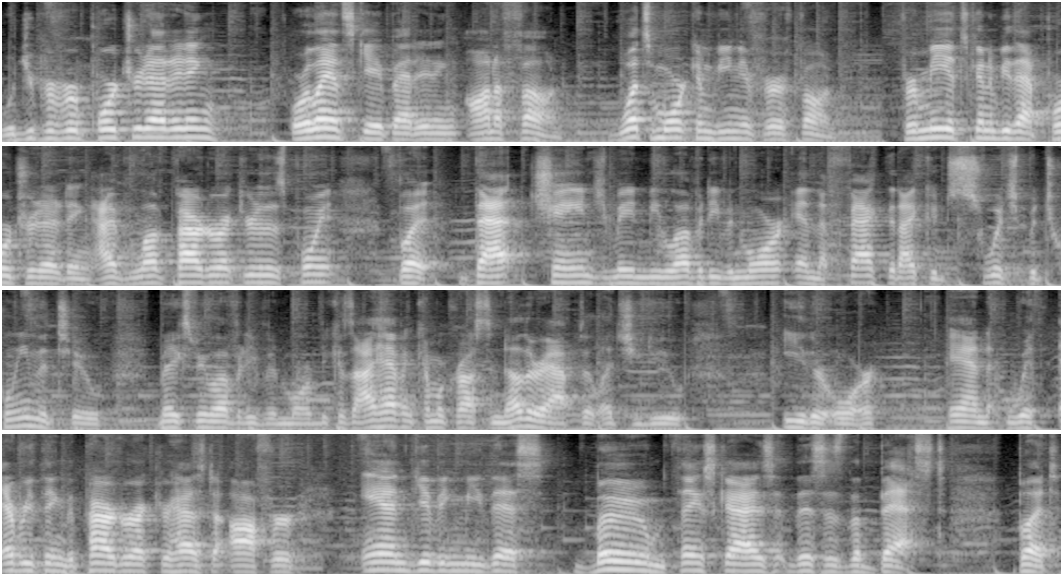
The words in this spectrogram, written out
Would you prefer portrait editing or landscape editing on a phone? What's more convenient for a phone? For me, it's gonna be that portrait editing. I've loved PowerDirector to this point, but that change made me love it even more. And the fact that I could switch between the two makes me love it even more because I haven't come across another app that lets you do either or. And with everything the PowerDirector has to offer and giving me this, boom, thanks guys, this is the best. But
